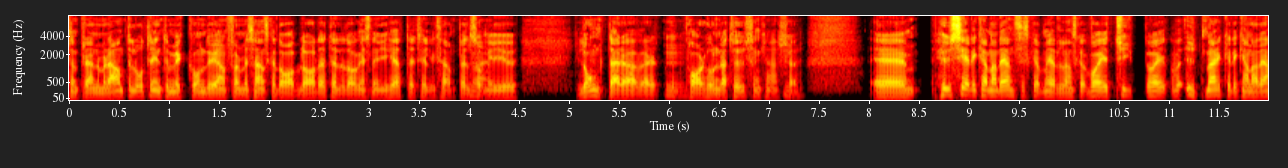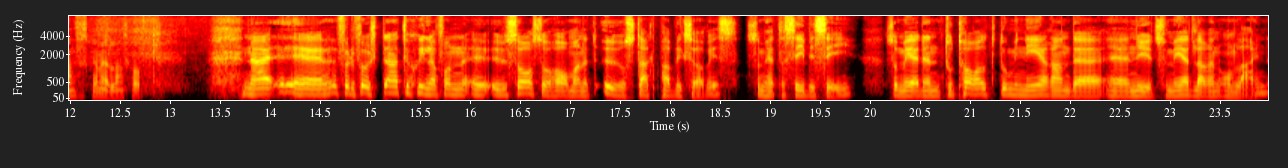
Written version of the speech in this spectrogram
000 prenumeranter, låter inte mycket om du jämför med Svenska Dagbladet eller Dagens Nyheter till exempel, Nej. som är ju långt däröver, mm. ett par hundratusen kanske. Mm. Eh, hur ser det kanadensiska medielandskapet, vad, är typ, vad, är, vad utmärker det kanadensiska medielandskapet? Nej, eh, för det första, till skillnad från eh, USA så har man ett urstarkt public service som heter CBC, som är den totalt dominerande eh, nyhetsförmedlaren online.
